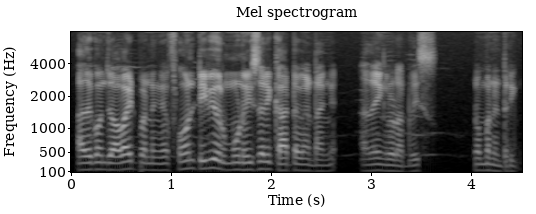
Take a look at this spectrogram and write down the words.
அதை கொஞ்சம் அவாய்ட் பண்ணுங்கள் ஃபோன் டிவி ஒரு மூணு வயசு வரைக்கும் காட்ட வேண்டாங்க. அதான் எங்களோட அட்வைஸ் ரொம்ப நன்றி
